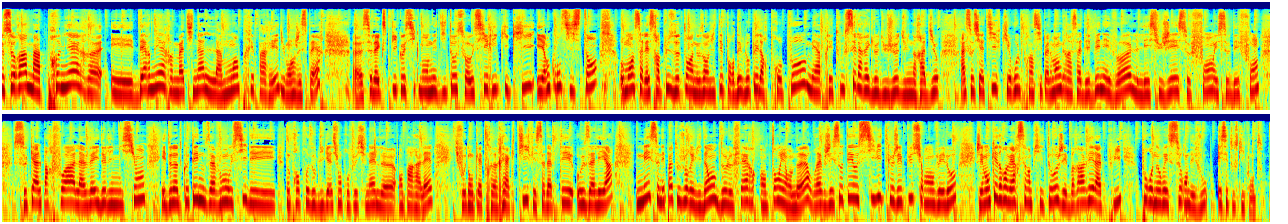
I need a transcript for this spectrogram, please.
Ce sera ma première et dernière matinale la moins préparée, du moins j'espère. Euh, cela explique aussi que mon édito soit aussi rikiki et inconsistant. Au moins ça laissera plus de temps à nos invités pour développer leurs propos, mais après tout c'est la règle du jeu d'une radio associative qui roule principalement grâce à des bénévoles. Les sujets se font et se défont, se calent parfois la veille de l'émission et de notre côté nous avons aussi nos propres obligations professionnelles euh, en parallèle. Il faut donc être réactif et s'adapter aux aléas, mais ce n'est pas toujours évident de le faire en temps et en heure. Bref, j'ai sauté aussi vite que j'ai pu sur mon vélo, j'ai manqué de renverser un pito, j'ai bravé la pluie pour honorer ce rendez-vous et c'est tout ce qui compte.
